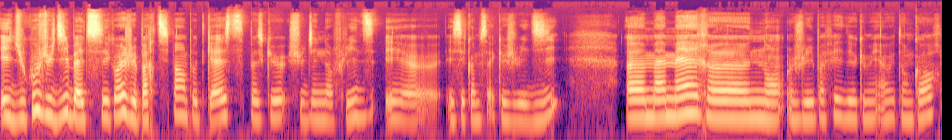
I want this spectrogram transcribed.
Et du coup je lui dis bah tu sais quoi je vais participer à un podcast parce que je suis gender fluid et, euh, et c'est comme ça que je lui ai dit. Euh, ma mère non je lui ai pas fait de coming out encore.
